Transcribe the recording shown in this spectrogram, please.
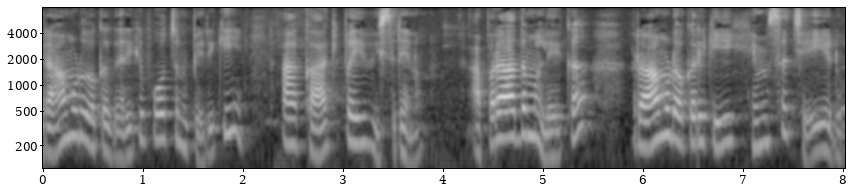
రాముడు ఒక గరికిపోచును పెరిగి ఆ కాకిపై విసిరెను. అపరాధము లేక రాముడు ఒకరికి హింస చేయడు.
